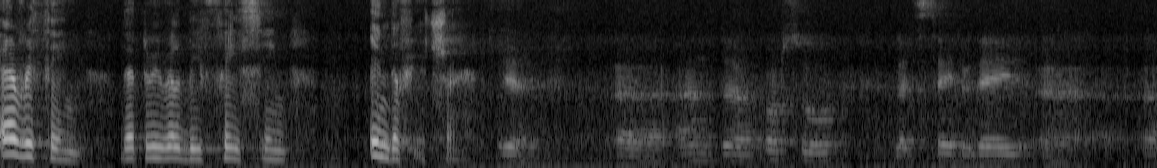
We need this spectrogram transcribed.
everything that we will be facing in the future. Yeah, uh, and uh, also, let's say today, uh, uh,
